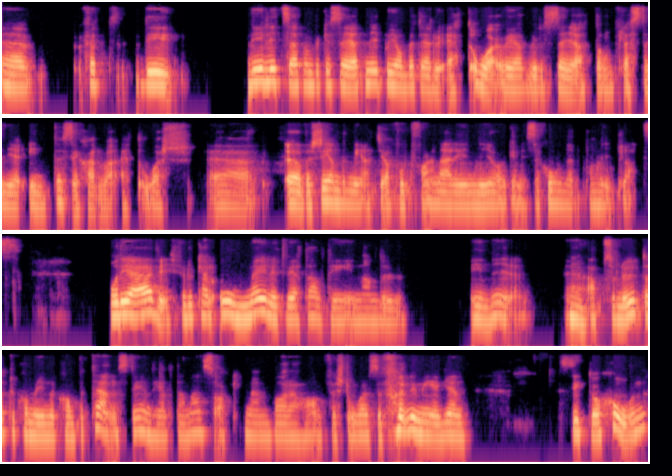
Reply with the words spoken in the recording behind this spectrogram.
Eh, för det, det är lite så att man brukar säga att ny på jobbet är du ett år och jag vill säga att de flesta ger inte sig själva ett års eh, överseende med att jag fortfarande är i en ny organisation eller på en ny plats. Och det är vi, för du kan omöjligt veta allting innan du är inne i det. Eh, mm. Absolut att du kommer in med kompetens, det är en helt annan sak, men bara ha en förståelse för din egen situation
